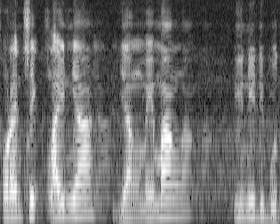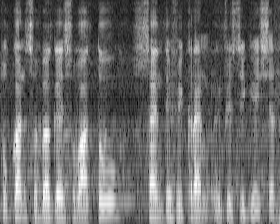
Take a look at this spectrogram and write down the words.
forensik lainnya yang memang ini dibutuhkan sebagai suatu scientific crime investigation.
